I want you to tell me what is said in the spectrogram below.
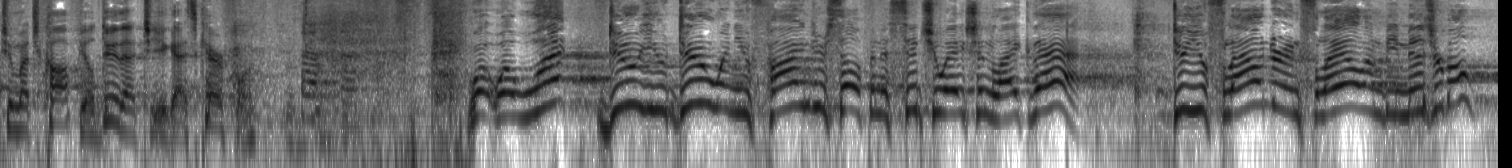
Too much coffee will do that to you guys. Careful. well, well, what do you do when you find yourself in a situation like that? Do you flounder and flail and be miserable?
